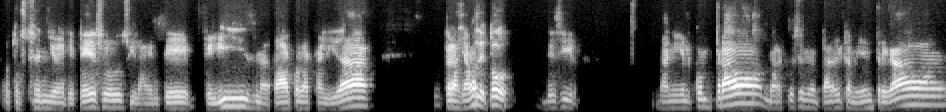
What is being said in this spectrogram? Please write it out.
otros 3 millones de pesos, y la gente feliz, matada con la calidad. Pero hacíamos de todo. Es decir, Daniel compraba, Marco se montaba en el camión y entregaba,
